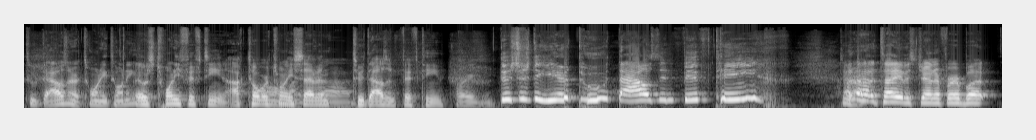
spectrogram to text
2000 or twenty twenty. it was 2015, October Oh 27, God. 2015. Crazy. This is the year 2015. I don't know how to tell you this, Jennifer, but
